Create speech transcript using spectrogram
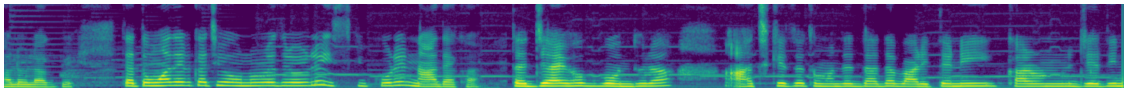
ভালো লাগবে। তা তোমাদের কাছে অনুরোধ রইল, স্কিপ করে না দেখা। তা যাই হোক বন্ধুরা আজকে তো তোমাদের দাদা বাড়িতে নেই, কারণ যেদিন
